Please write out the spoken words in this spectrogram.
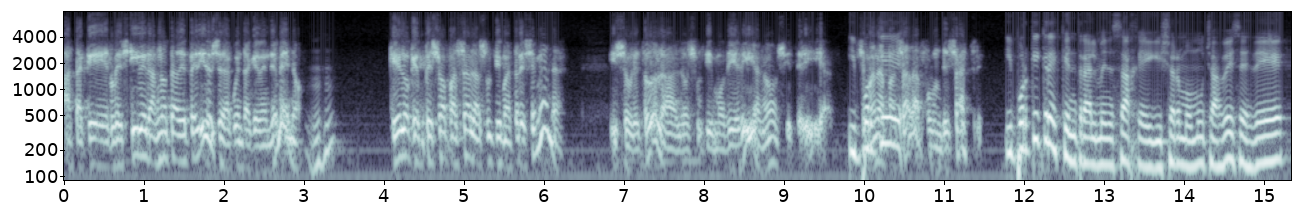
Hasta que recibe las notas de pedido y se da cuenta que vende menos. Que es lo que empezó a pasar las últimas tres semanas. Y sobre todo la- los últimos diez días, ¿no? Siete días. ¿Y por semana qué- pasada fue un desastre. ¿Y por qué crees que entra el mensaje, Guillermo, muchas veces de,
